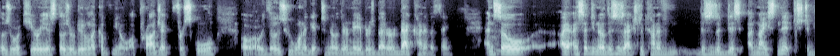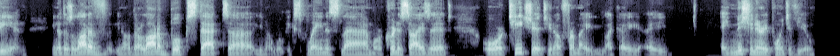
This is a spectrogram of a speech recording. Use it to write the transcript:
those who are curious those who are doing like a you know a project for school or, or those who want to get to know their neighbors better that kind of a thing. And hmm. so I, I said, you know, this is actually kind of this is a, a nice niche to be in. You know, there's a lot of you know there are a lot of books that uh, you know will explain Islam or criticize it or teach it. You know, from a like a a, a missionary point of view.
